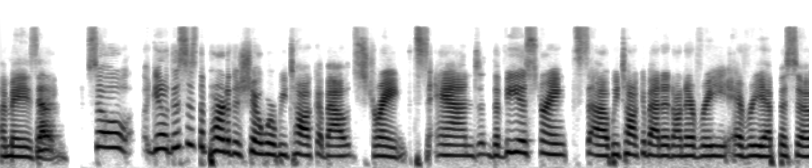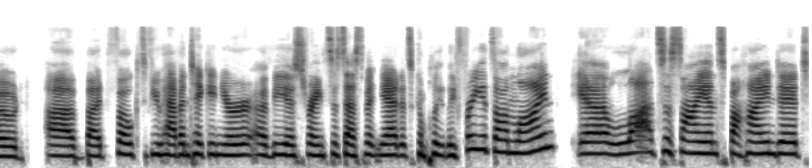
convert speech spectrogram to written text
Yeah. Amazing. Yeah. So, you know, this is the part of the show where we talk about strengths and the VIA strengths. Uh, we talk about it on every every episode. Uh, but folks, if you haven't taken your uh, VIA strengths assessment yet, it's completely free. It's online. Yeah, lots of science behind it.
